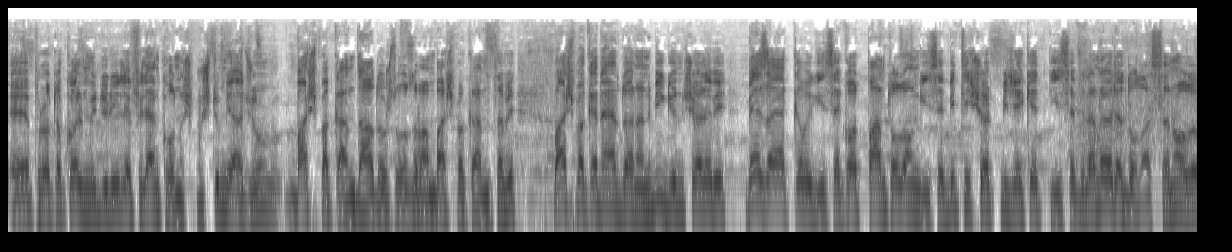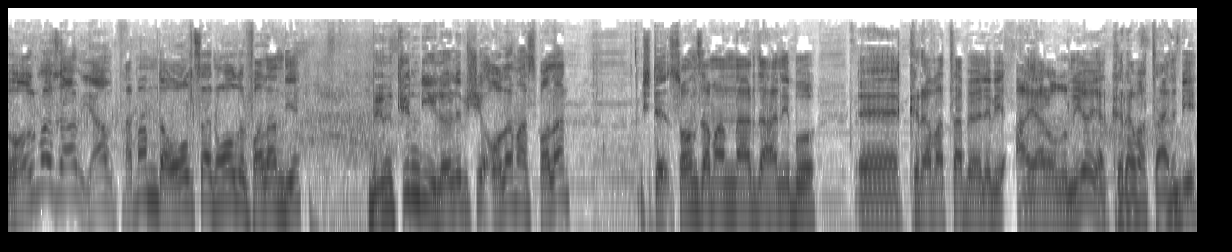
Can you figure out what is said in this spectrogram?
e, protokol müdürüyle filan konuşmuştum. Ya Cumhur Başbakan daha doğrusu o zaman başbakandı tabi. Başbakan Erdoğan hani bir gün şöyle bir bez ayakkabı giyse, kot pantolon giyse, bir tişört bir ceket giyse filan öyle dolaşsa ne olur? Olmaz abi ya tamam da olsa ne olur falan diye. Mümkün değil öyle bir şey olamaz falan. İşte son zamanlarda hani bu e, kravata böyle bir ayar olunuyor ya kravata. Hani bir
